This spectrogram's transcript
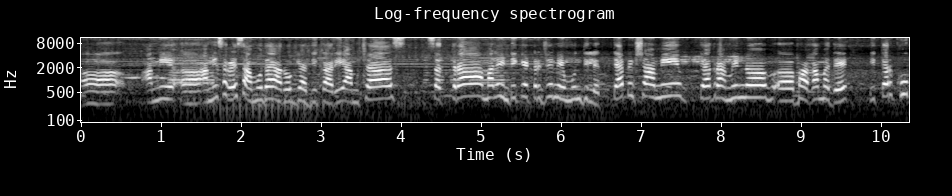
आम्ही आम्ही सगळे सामुदाय आरोग्य अधिकारी आमच्या सतरा आम्हाला इंडिकेटर जे नेमून दिलेत त्यापेक्षा आम्ही त्या ग्रामीण भागामध्ये इतर खूप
